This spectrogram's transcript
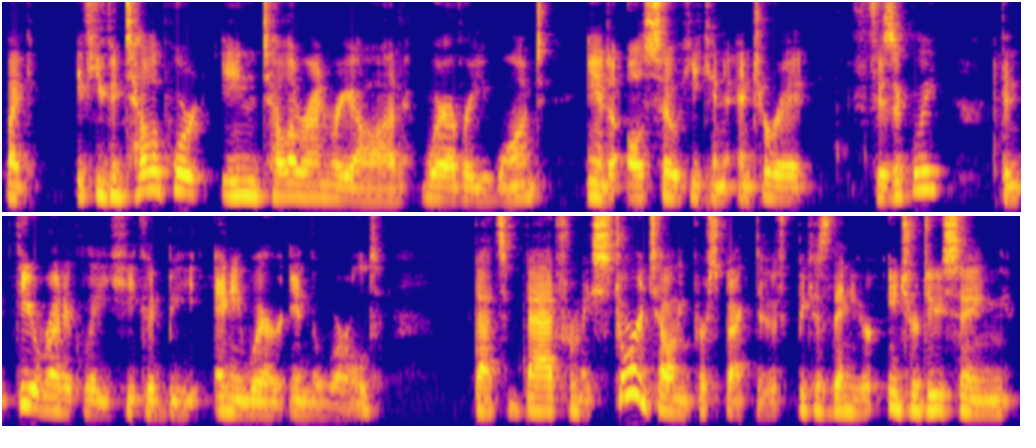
like, if you can teleport in Tel'aran'rhiod wherever you want, and also he can enter it physically, then theoretically he could be anywhere in the world. That's bad from a storytelling perspective because then you're introducing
